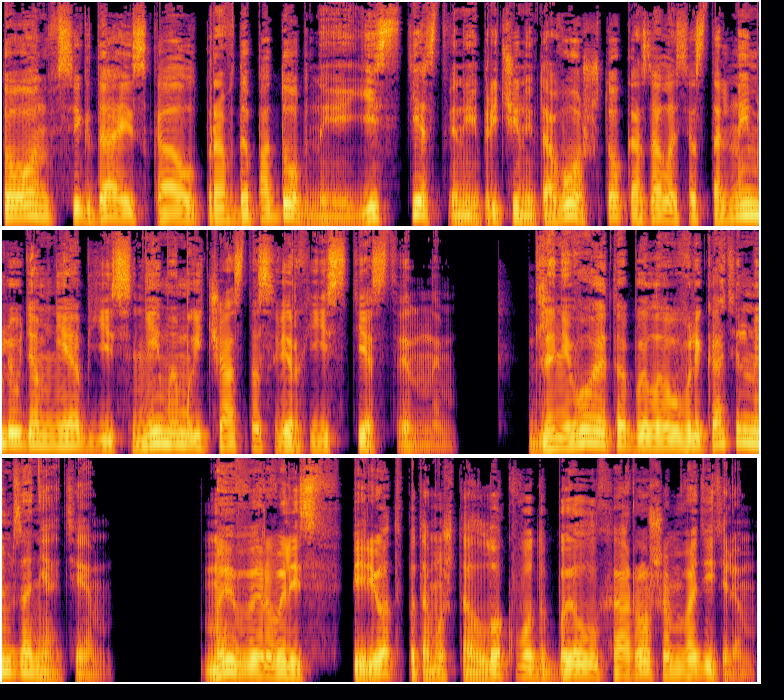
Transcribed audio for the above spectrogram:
то он всегда искал правдоподобные, естественные причины того, что казалось остальным людям необъяснимым и часто сверхъестественным. Для него это было увлекательным занятием. Мы вырвались вперед, потому что Локвуд был хорошим водителем,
